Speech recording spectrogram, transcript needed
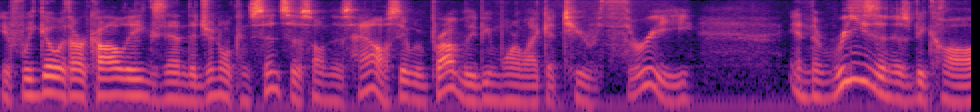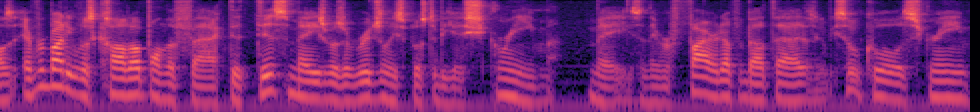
If we go with our colleagues and the general consensus on this house, it would probably be more like a tier three. And the reason is because everybody was caught up on the fact that this maze was originally supposed to be a Scream maze, and they were fired up about that. It's gonna be so cool, a Scream.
